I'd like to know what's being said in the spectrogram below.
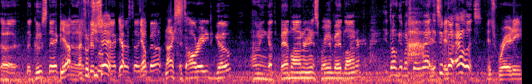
uh, the gooseneck. Uh, that's what you said. Yep, I was telling yep. you about. Nice. It's all ready to go. I mean, got the bed liner in it, spraying bed liner. You don't get much better than that. It's, It's- even got outlets. It's ready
